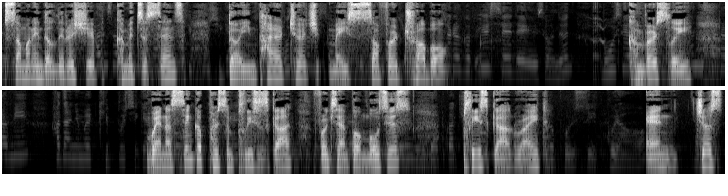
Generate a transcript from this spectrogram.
someone in the leadership commits a sin, the entire church may suffer trouble. Conversely, when a single person pleases God, for example, Moses pleased God, right? And just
